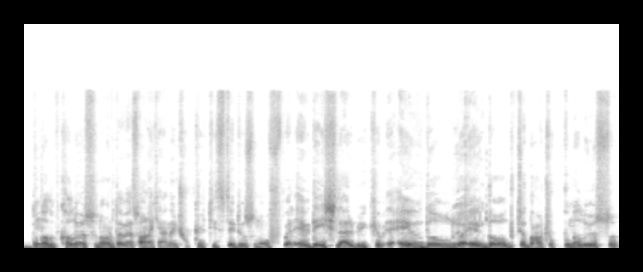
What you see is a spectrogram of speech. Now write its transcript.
bunalıp kalıyorsun orada ve sonra kendini çok kötü hissediyorsun. Of böyle evde işler birikiyor. E, ev dağılıyor. Ev dağıldıkça daha çok bunalıyorsun.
